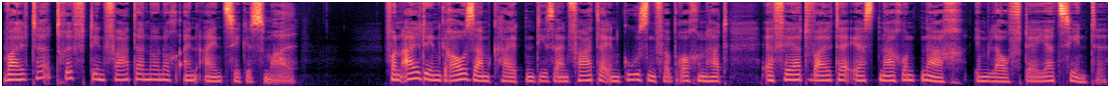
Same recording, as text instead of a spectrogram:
Walter trifft den Vater nur noch ein einziges Mal. Von all den Grausamkeiten, die sein Vater in Gusen verbrochen hat, erfährt Walter erst nach und nach im Lauf der Jahrzehnte.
